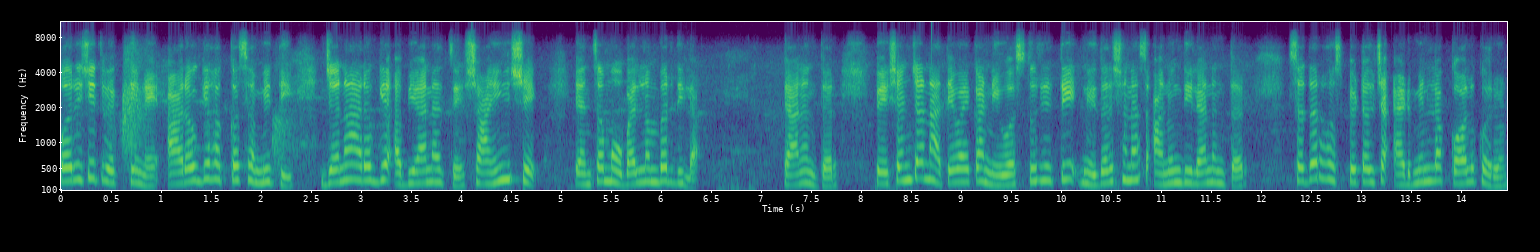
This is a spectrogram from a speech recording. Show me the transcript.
परिचित व्यक्तीने आरोग्य हक्क समिती जन आरोग्य अभियानाचे शाहीन शेख यांचा मोबाईल नंबर दिला. त्यानंतर पेशंटच्या नातेवाईकांनी वस्तुस्थिती निदर्शनास आणून दिल्यानंतर सदर हॉस्पिटलच्या ॲडमिनला कॉल करून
